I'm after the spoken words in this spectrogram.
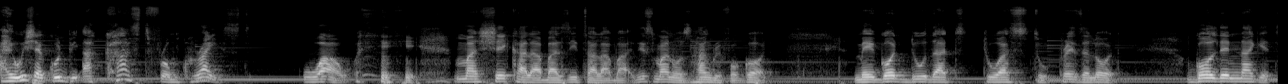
I wish I could be accursed from Christ. Wow. this man was hungry for God. May God do that to us too. Praise the Lord. Golden nugget.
